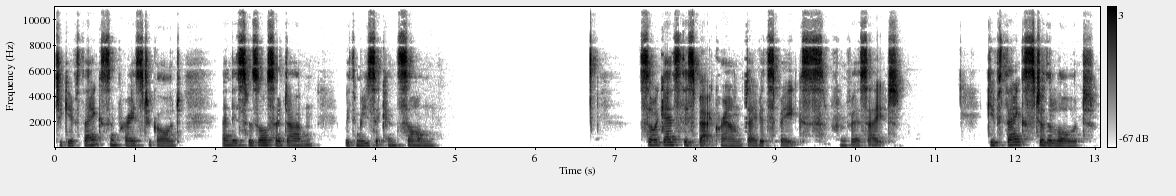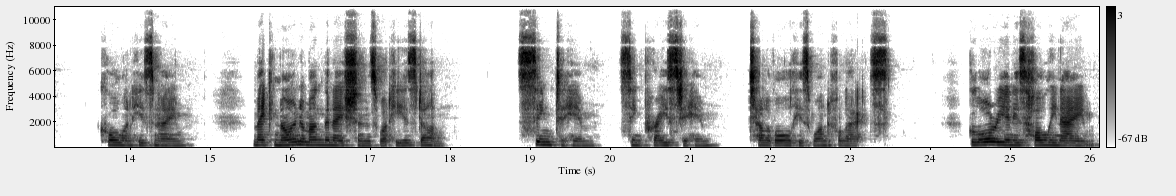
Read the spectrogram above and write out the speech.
to give thanks and praise to God, and this was also done with music and song. So, against this background, David speaks from verse 8 Give thanks to the Lord, call on his name, make known among the nations what he has done. Sing to him, sing praise to him, tell of all his wonderful acts. Glory in his holy name,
